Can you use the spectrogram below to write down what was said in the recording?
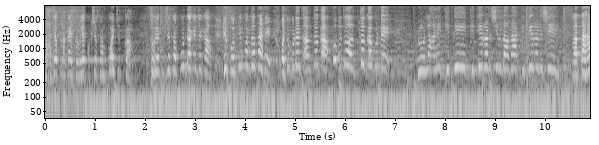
भाजपला काय सगळे पक्ष संपवायचे का? सगळे पक्ष संपून टाकायचे का? ही कोणती पद्धत आहे? असं कुठे चालतं का? असं असतं का कुठे? मी म्हणलं अरे किती किती रडशील दादा किती रडशील? स्वतः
